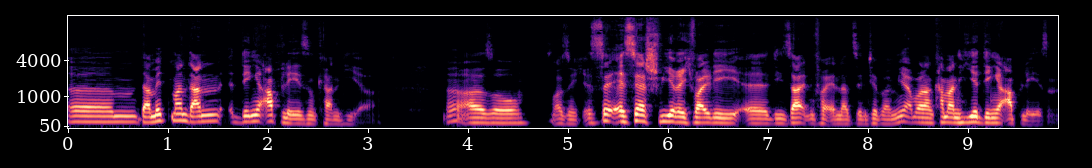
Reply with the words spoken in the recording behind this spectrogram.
ähm, damit man dann Dinge ablesen kann hier. Ne, also weiß nicht, ist, ist sehr schwierig, weil die äh, die Seiten verändert sind hier bei mir, aber dann kann man hier Dinge ablesen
